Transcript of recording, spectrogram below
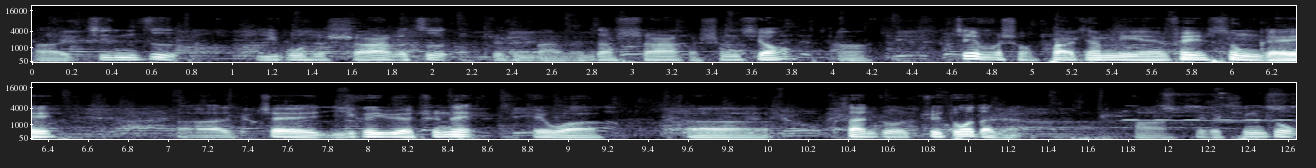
呃金字，一共是十二个字，就是满文的十二个生肖啊。这副手串将免费送给呃这一个月之内给我。呃，赞助最多的人，啊，这个听众，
